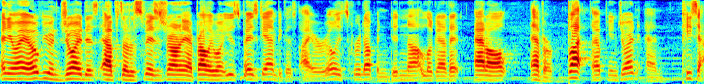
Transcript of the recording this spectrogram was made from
Anyway, I hope you enjoyed this episode of Space Astronomy. I probably won't use the face cam because I really screwed up and did not look at it at all, ever. But I hope you enjoyed, and peace out.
